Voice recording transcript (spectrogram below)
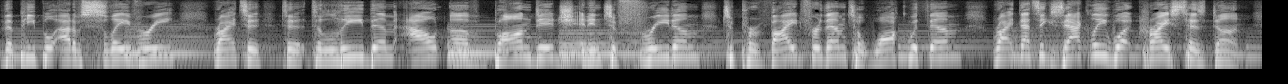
the people out of slavery, right? To, to, to lead them out of bondage and into freedom, to provide for them, to walk with them, right? That's exactly what Christ has done.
